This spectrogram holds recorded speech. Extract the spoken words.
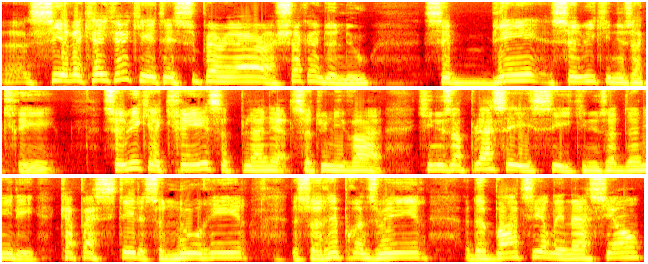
Euh, s'il y avait quelqu'un qui était supérieur à chacun de nous, c'est bien celui qui nous a créés. Celui qui a créé cette planète, cet univers, qui nous a placés ici, qui nous a donné les capacités de se nourrir, de se reproduire, de bâtir des nations.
